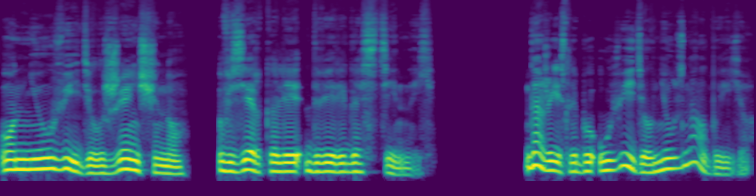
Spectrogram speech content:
Он не увидел женщину, в зеркале двери гостиной. Даже если бы увидел, не узнал бы ее.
